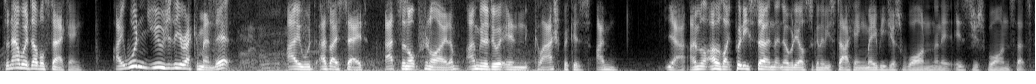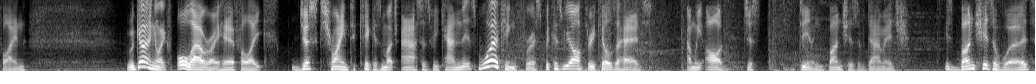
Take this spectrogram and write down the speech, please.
So now we're double stacking. I wouldn't usually recommend it, I would, as I said, that's an optional item. I'm going to do it in Clash because I'm, yeah, I'm, I was like pretty certain that nobody else is going to be stacking, maybe just one, and it is just one, so that's fine. We're going like all out right here for like just trying to kick as much ass as we can. And it's working for us because we are three kills ahead, and we are just dealing bunches of damage. Is bunches a word?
